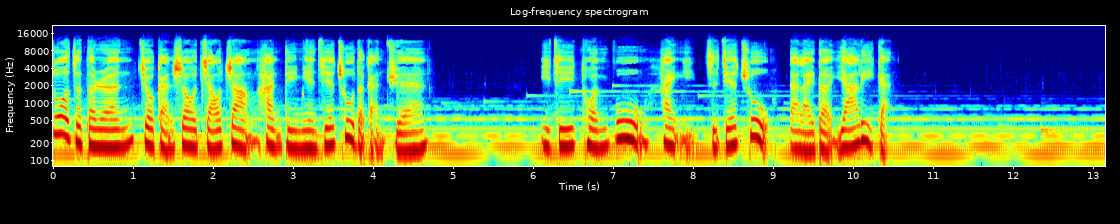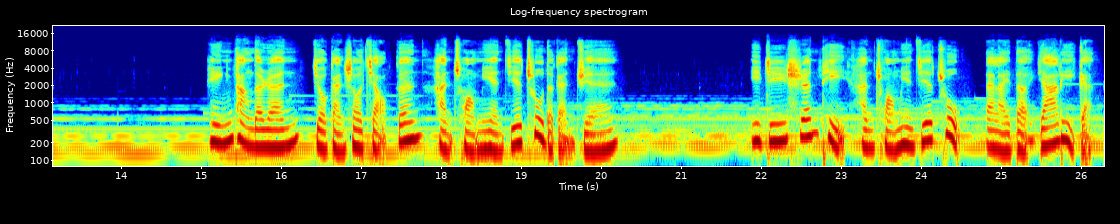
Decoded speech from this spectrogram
坐着的人就感受脚掌和地面接触的感觉，以及臀部和椅子接触带来的压力感。平躺的人就感受脚跟和床面接触的感觉，以及身体和床面接触带来的压力感。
